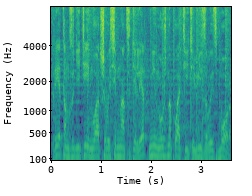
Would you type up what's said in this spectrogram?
При этом за детей младше 18 лет не нужно платить визовый сбор.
